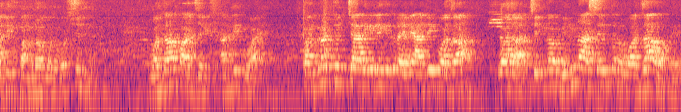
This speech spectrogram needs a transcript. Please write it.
अधिक पंधरा बरोबर शून्य वजा पाच एक्स अधिक वाय पंधरातून चार गेले किती राहिले? अधिक वजा वजा. चिन्ह भिन्न असेल तर वजा होते.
